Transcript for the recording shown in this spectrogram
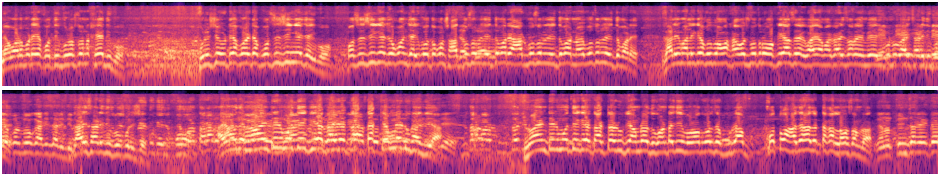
নেওয়ার পরে ক্ষতিগ্রস্ত খেয়ে দিব। পুলিশে উঠে করে এটা প্রসেসিংয়ে যাইব। প্রসেসিংয়ে যখন যাইব তখন সাত বছর যেতে পারে আট বছর যেতে পারে নয় বছর যেতে পারে। গাড়ি মালিকে কইব আমার কাগজপত্র ওকে আছে ভাই আমার গাড়ি ছাড়া আমি কোনো গাড়ি ছাড়ি দিব। গাড়ি ছাড়ি দিব। পুলিশে। আমি মধ্যে নয়টির মধ্যে গিয়া গাড়িটা ট্রাকটা কেমনে ঢুকে গিয়া নয়টির মধ্যে গিয়া ট্রাকটা ঢুকে আমরা দোকানটা যে বড় করছে পুরো কত হাজার হাজার টাকা লস আমরা। কেন তিন চারটা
